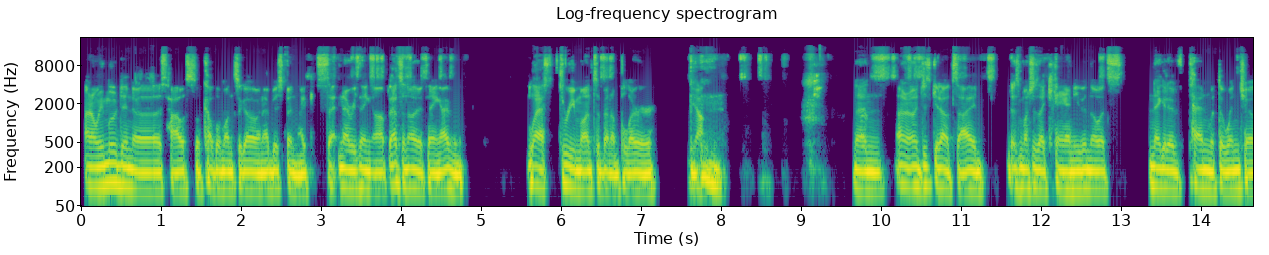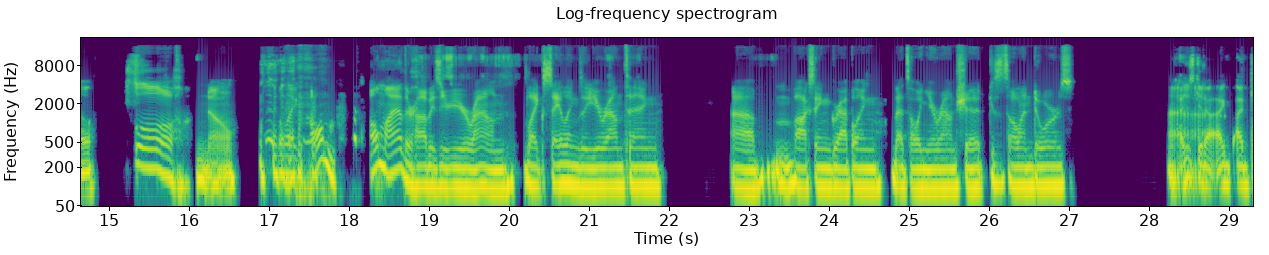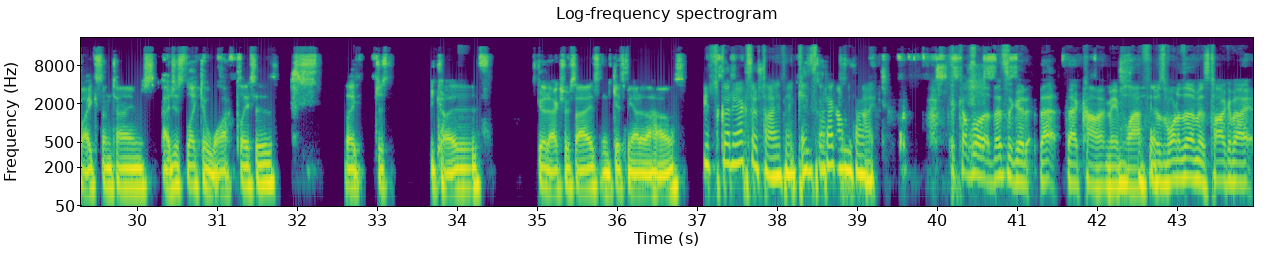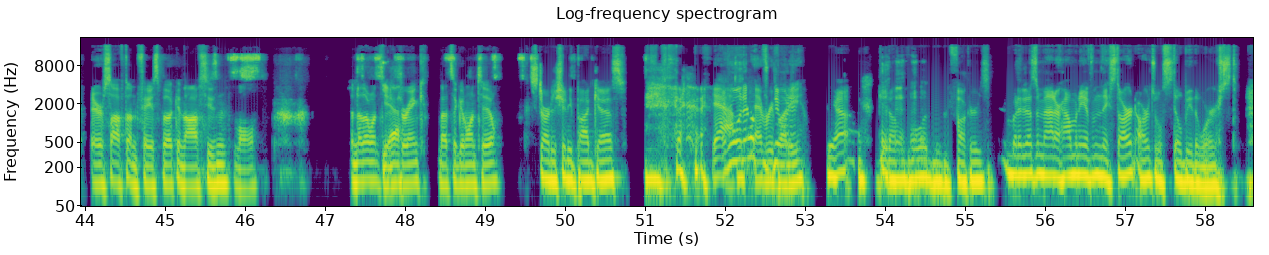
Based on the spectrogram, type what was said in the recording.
I don't know. We moved into this house a couple months ago, and I've just been like setting everything up. That's another thing. I've last three months have been a blur. Yeah. then I don't know. Just get outside as much as I can, even though it's negative ten with the wind chill. Oh no. Well, like all all my other hobbies are year round. Like sailing's a year round thing. Uh, boxing, grappling, that's all year round shit because it's all indoors. Uh, I just get out. I, I bike sometimes. I just like to walk places, like just because it's good exercise and gets me out of the house. It's good exercise. and it It's good exercise. a couple of that's a good that that comment made me laugh. It was one of them is talk about airsoft on Facebook in the off season. Lol. Another one's Yeah. drink. That's a good one too. Start a shitty podcast. Yeah, Everyone else everybody. Yeah, get on board, motherfuckers. But it doesn't matter how many of them they start; ours will still be the worst.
